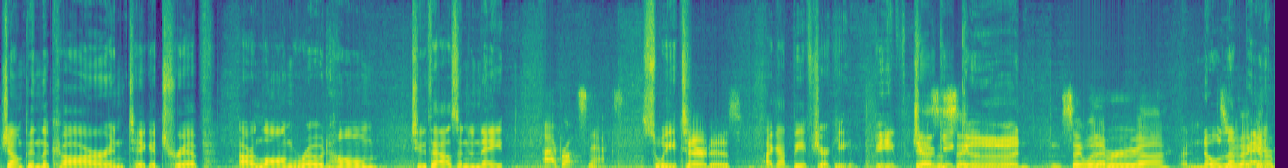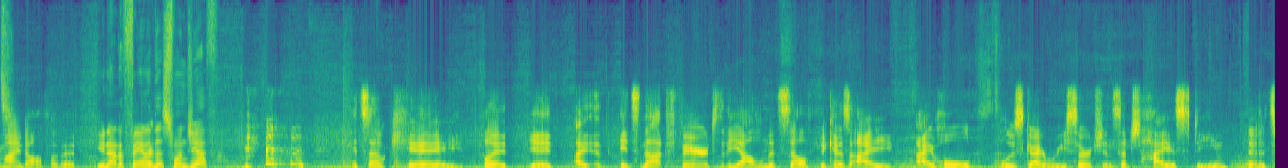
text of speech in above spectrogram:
jump in the car and take a trip? Our long road home, 2008. I brought snacks. Sweet. There it is. I got beef jerky. Beef Yeah, I was jerky, say- good. And say whatever uh, Granola to uh, get our mind off of it. You're not a fan of this one, Jeff? It's okay, but it I, it's not fair to the album itself because I I hold Blue Sky Research in such high esteem that it's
